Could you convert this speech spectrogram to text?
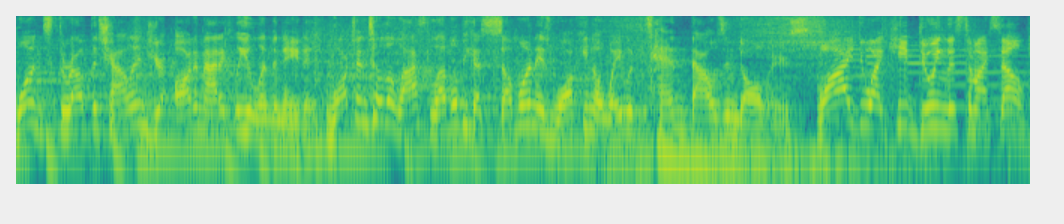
once throughout the challenge, you're automatically eliminated. Watch until the last level because someone is walking away with $10,000. Why do I keep doing this to myself?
